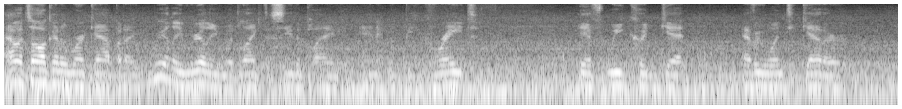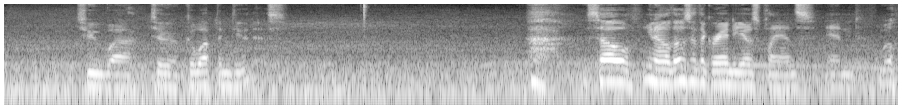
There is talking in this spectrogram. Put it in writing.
how it's all going to work out, but I really really would like to see the play, and it would be great if we could get everyone together to uh, to go up and do this. So you know, those are the grandiose plans, and we'll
